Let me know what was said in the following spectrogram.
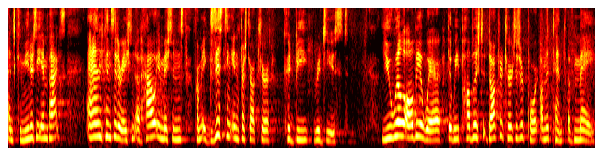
and community impacts, and consideration of how emissions from existing infrastructure could be reduced. You will all be aware that we published Dr Church's report on the 10th of May,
